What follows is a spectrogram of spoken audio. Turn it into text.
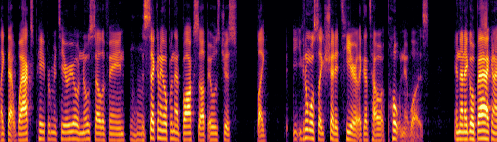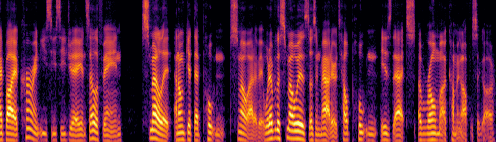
like that wax paper material, no cellophane. Mm-hmm. The second I opened that box up, it was just like you can almost like shed a tear. Like that's how potent it was. And then I go back and I buy a current ECCJ in cellophane, smell it. I don't get that potent smell out of it. Whatever the smell is doesn't matter. It's how potent is that aroma coming off the cigar.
